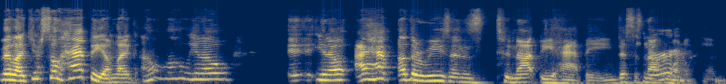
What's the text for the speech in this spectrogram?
They're like, you're so happy. I'm like, oh, well, you know, it, you know, I have other reasons to not be happy. This is not sure. one of them.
